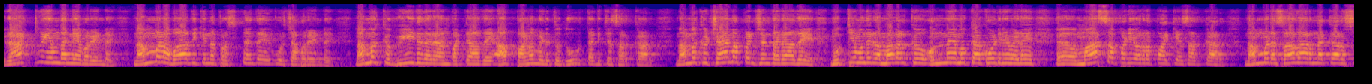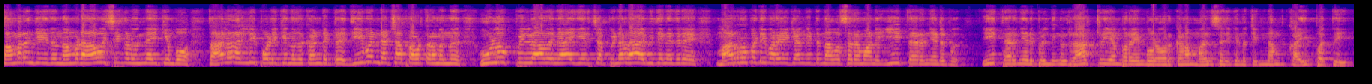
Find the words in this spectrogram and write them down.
രാഷ്ട്രീയം തന്നെ പറയണ്ടേ. നമ്മളെ ബാധിക്കുന്ന പ്രശ്നത്തെ കുറിച്ചാണ് പറയണ്ടേ. നമുക്ക് വീട് തരാൻ പറ്റാതെ ആ പണം എടുത്ത് ദൂർത്തടിച്ച സർക്കാർ. നമുക്ക് ക്ഷേമ പെൻഷൻ തരാതെ മുഖ്യമന്ത്രിയുടെ മകൾക്ക് ഒന്നേ മുക്കാൽ കോടി രൂപയുടെ മാസപ്പടി ഉറപ്പാക്കിയ സർക്കാർ. നമ്മുടെ സാധാരണക്കാർ സമരം ചെയ്ത് നമ്മുടെ ആവശ്യങ്ങൾ ഉന്നയിക്കുമ്പോൾ തലതല്ലി പൊളിക്കുന്നത് കണ്ടിട്ട് ജീവൻ രക്ഷാ പ്രവർത്തനമെന്ന് ഉളുപ്പില്ലാതെ ന്യായീകരിച്ച പിണറായി വിജയനെതിരെ മറുപടി പറയിക്കാൻ കിട്ടുന്ന അവസരമാണ് ഈ തെരഞ്ഞെടുപ്പ്. ഈ തെരഞ്ഞെടുപ്പിൽ നിങ്ങൾ രാഷ്ട്രീയം പറയുമ്പോൾ ഓർക്കണം മത്സരിക്കുന്ന ചിഹ്നം കൈപ്പത്തി.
